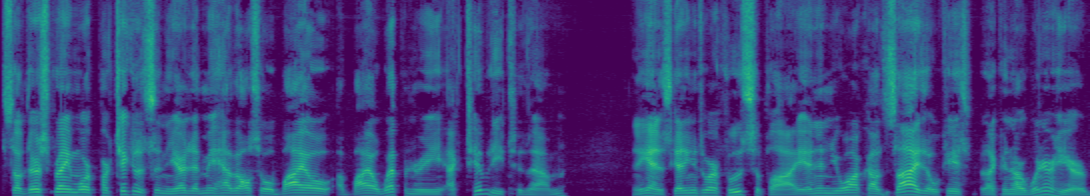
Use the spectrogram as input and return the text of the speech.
so they're spraying more particulates in the air that may have also a bio a bioweaponry activity to them. And again, it's getting into our food supply. And then you walk outside, okay, like in our winter here,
